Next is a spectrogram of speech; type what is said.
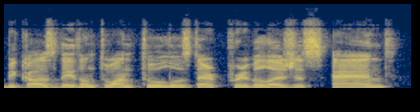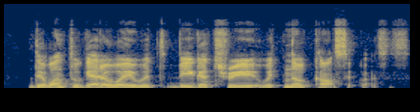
because they don't want to lose their privileges and they want to get away with bigotry with no consequences.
